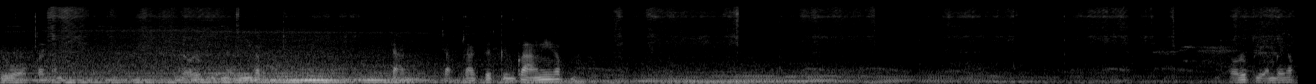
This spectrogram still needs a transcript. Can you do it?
ดูออกก็ทำเราลบเหลี่ยมแบบนี้ครับจากจับจากจุดกึ่งกลางนี้ครับเราลบเหลี่ยมไปครับ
